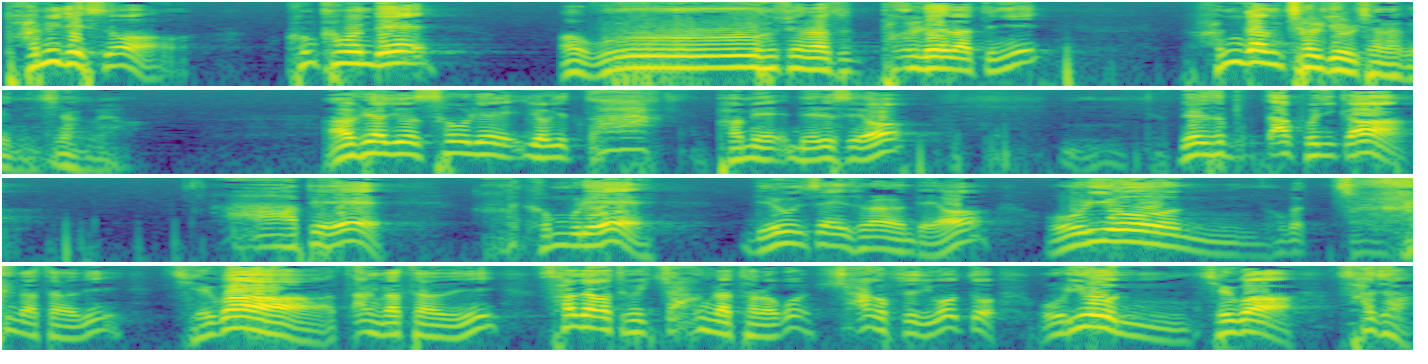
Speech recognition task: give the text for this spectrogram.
밤이 됐어. 컴컴한데, 어, 우르르 전화서 밖을 내봤더니 한강철교를 전하고 있는, 지난 거예요. 아, 그래가지고 서울에 여기 딱 밤에 내렸어요. 내려서 딱 보니까, 아, 앞에 건물에 네온사인이 소리하는데요. 오리온, 쫙 나타나니, 제과 딱 나타나더니 사자 같은 거쫙 나타나고 샥 없어지고 또 오리온 제과 사자,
